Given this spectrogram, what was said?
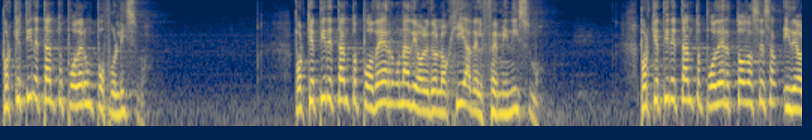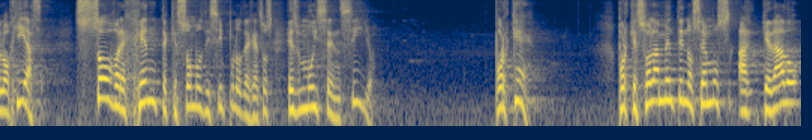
¿Por qué tiene tanto poder un populismo? ¿Por qué tiene tanto poder una ideología del feminismo? ¿Por qué tiene tanto poder todas esas ideologías sobre gente que somos discípulos de Jesús? Es muy sencillo. ¿Por qué? Porque solamente nos hemos quedado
